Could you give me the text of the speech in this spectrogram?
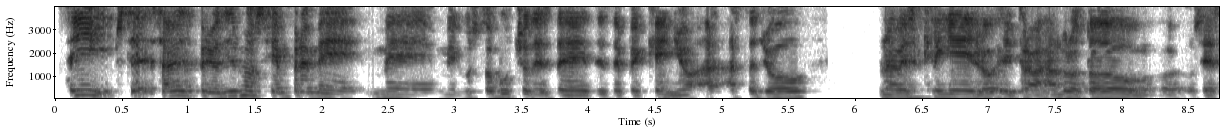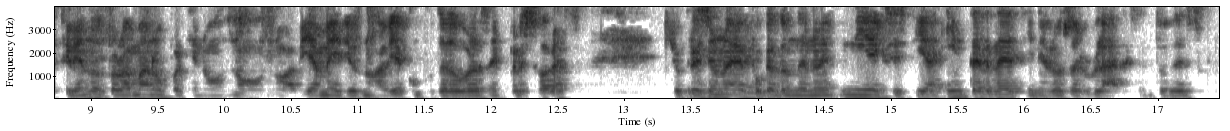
Sí, sabes, el periodismo siempre me, me, gustó mucho desde, desde pequeño. Hasta yo una vez crié y trabajándolo todo, o sea, escribiendo todo a mano porque no, no, no había medios, no había computadoras, impresoras. Yo crecí en una época donde ni existía internet ni los celulares, entonces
